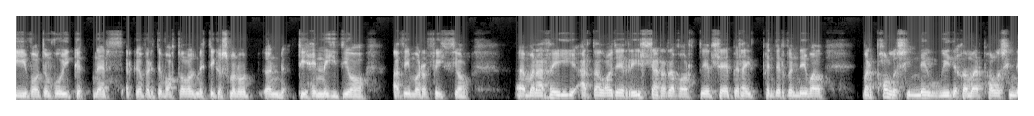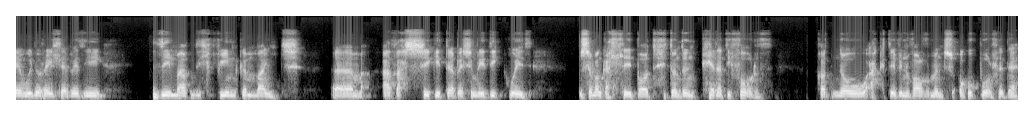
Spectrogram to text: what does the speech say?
i fod yn fwy gydnerth ar gyfer dyfodol, nedig os maen nhw yn diheneiddio a ddim o'r effeithiol. Uh, mae yna rhai ardaloedd eraill ar yr afordir lle bydd rhaid penderfynu, wel, mae'r polisi newid, achos mae'r polisi newid o rei llefydd i ddim amddiffyn gymaint um, addasu gyda beth sy'n mynd i ddigwydd. So fo'n gallu bod hyd ond yn cerad i ffwrdd, chod no active involvement o gwbl rhydde.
